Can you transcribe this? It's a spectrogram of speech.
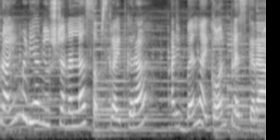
प्राईम मीडिया न्यूज चॅनलला सबस्क्राईब करा आणि बेल आयकॉन प्रेस करा.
